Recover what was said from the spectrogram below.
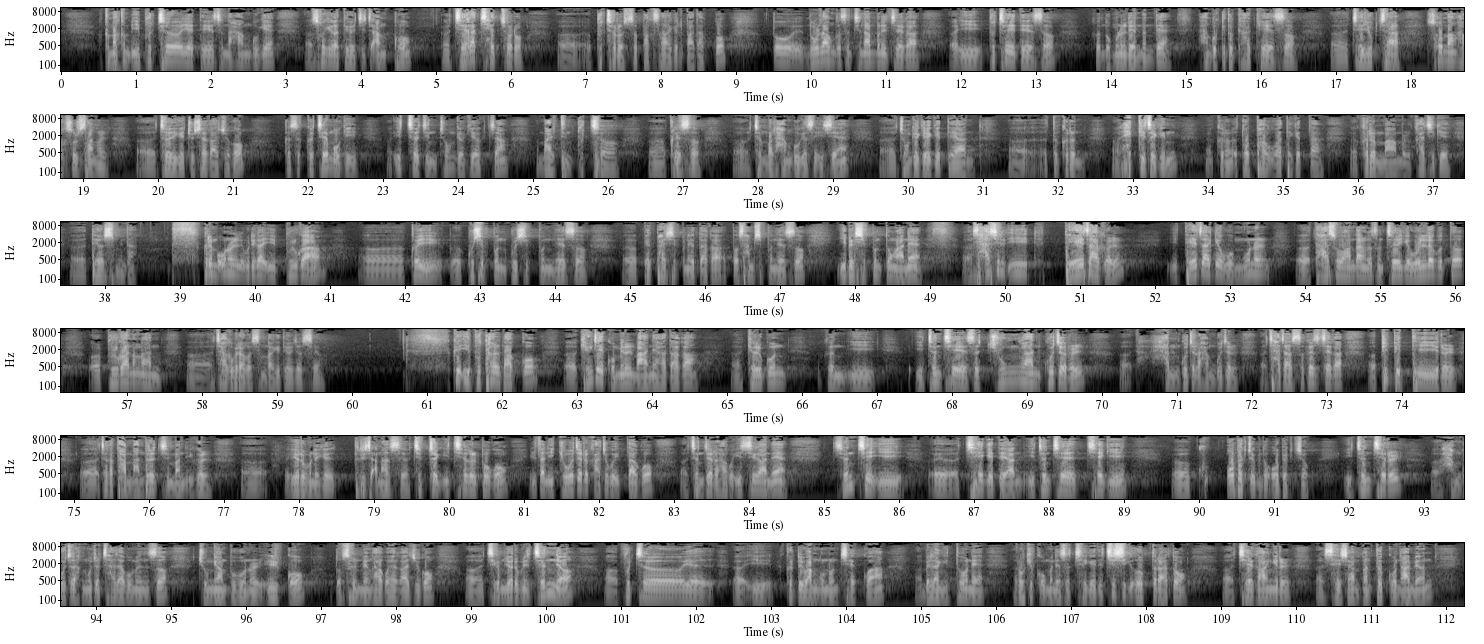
그만큼 이 부처에 대해서는 한국에 어, 소개가 되어지지 않고 어, 제가 최초로 어, 부처로서 박사학위를 받았고 또 놀라운 것은 지난번에 제가 어, 이 부처에 대해서 그 논문을 냈는데 한국 기독교 학회에서 제6차 소망학술상을 저에게 주셔가지고 그래서 그 제목이 잊혀진 종교개혁자 말틴 부처. 어, 그래서 어, 정말 한국에서 이제 어, 종교개혁에 대한 어떤 그런 획기적인 그런 돌파구가 되겠다 그런 마음을 가지게 되었습니다. 그럼 오늘 우리가 이 불과 거의 90분, 90분 해서 180분에다가 또 30분 해서 210분 동안에 사실 이 대작을 이 대작의 원문을 어, 다소한다는 것은 저에게 원래부터 어, 불가능한 어, 작업이라고 생각이 되어졌어요. 그 이 부탁을 받고 어, 굉장히 고민을 많이 하다가 어, 결국은 이, 이 전체에서 중요한 구절을 어, 한 구절 한 구절 찾아서 그래서 제가 PPT를 제가 다 만들었지만 이걸 여러분에게 드리지 않았어요. 직접 이 책을 보고 일단 이 교재를 가지고 있다고 어, 전제를 하고 이 시간에 전체 이 어, 책에 대한 이 전체 책이 500쪽입니다. 500쪽. 이 전체를 한 구절 한 구절 찾아보면서 중요한 부분을 읽고 또 설명하고 해가지고 지금 여러분이 전혀 부처의 이 글도의 왕국론 책과 멜랑이톤의 로키 고문에서 책에 대해 지식이 없더라도 어, 제 강의를 어, 세시 한번 듣고 나면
